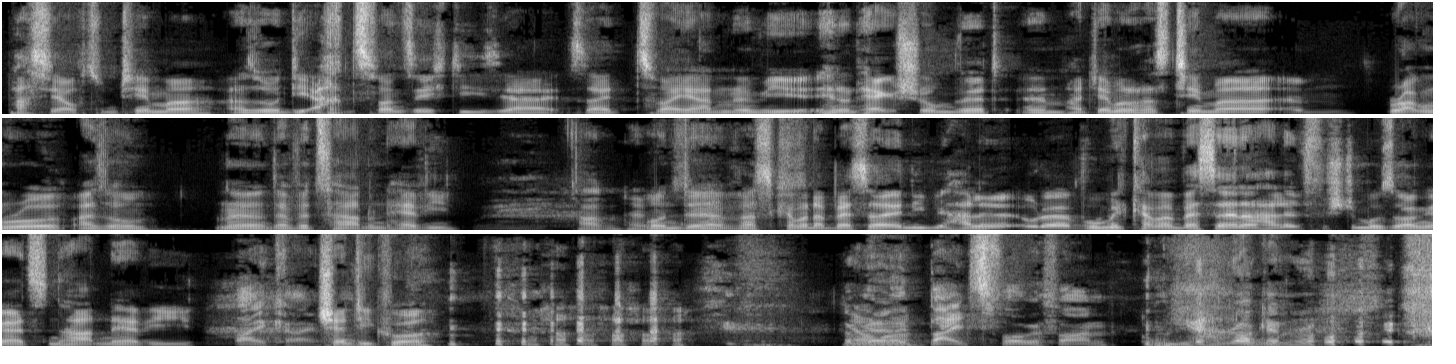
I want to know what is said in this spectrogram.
Passt ja auch zum Thema. Also die 28, die ja seit zwei Jahren irgendwie hin und her geschoben wird, ähm, hat ja immer noch das Thema ähm, Rock'n'Roll. Also ne, da wird's hart und heavy. Hart und heavy. Und äh, was kann man da besser in die Halle oder womit kann man besser in der Halle für Stimmung sorgen als einen harten heavy Bike Chanticor? Kommen Ja, aber- mit Bikes vorgefahren. Oh ja. Rock'n'Roll.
